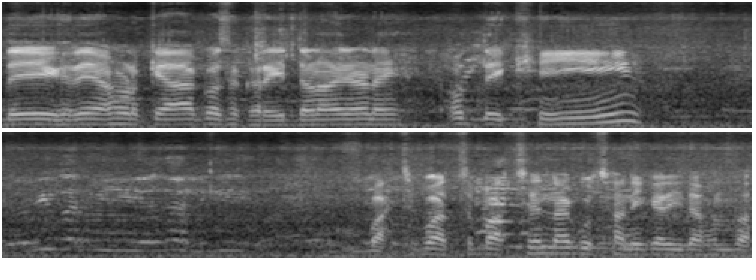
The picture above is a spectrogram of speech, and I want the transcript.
ਦੇਖਦੇ ਆ ਹੁਣ ਕਿਆ ਕੁਝ ਖਰੀਦਣਾ ਇਹਨਾਂ ਨੇ। ਉਹ ਦੇਖੀ। ਬੱਚ ਬੱਚ ਬੱਚ ਇੰਨਾ ਗੁੱਸਾ ਨਹੀਂ ਕਰੀਦਾ ਹੁੰਦਾ।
